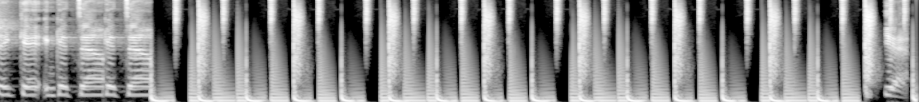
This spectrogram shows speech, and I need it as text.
shake it and get down, get down. Yeah.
